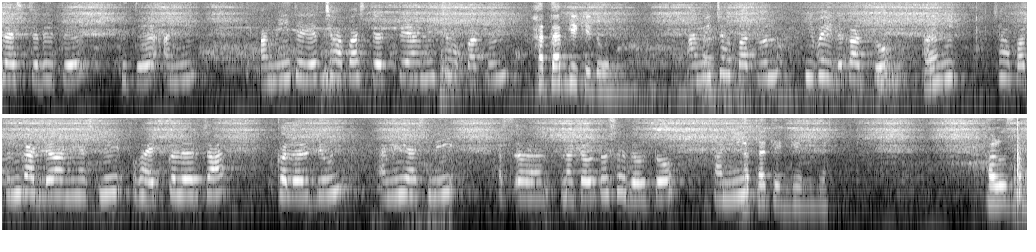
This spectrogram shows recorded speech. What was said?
प्लॅस्टर येते तिथे आणि आम्ही त्याचे छाप असतात ते आम्ही छापातून हातात घे की दोन आम्ही छापातून ही बैल काढतो आणि छापातून काढल्यावर आम्ही यासनी व्हाईट कलरचा कलर देऊन आम्ही यासनी नटवतो सजवतो आणि हातात एक घे. हळूच घे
